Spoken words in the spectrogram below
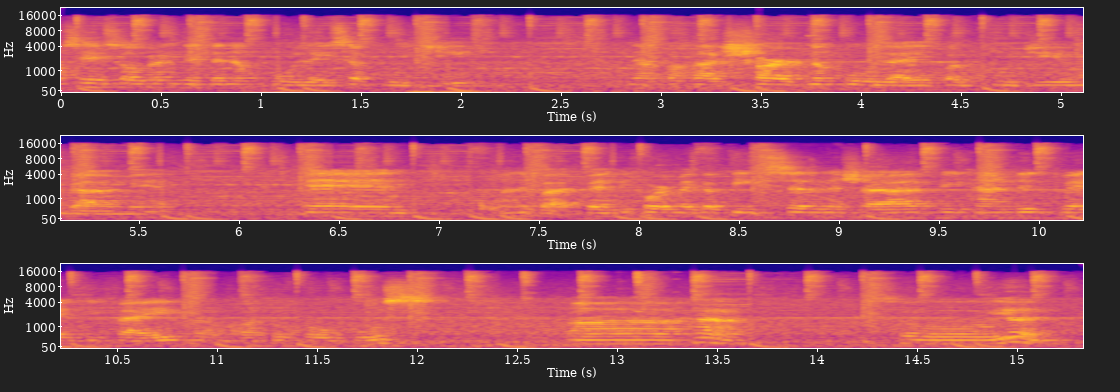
Kasi sobrang ganda ng kulay sa Fuji. Napaka-sharp ng kulay pag Fuji yung gamit. And, ano ba, 24 megapixel na siya, 325 ang autofocus. Ah, ha. So, yun.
